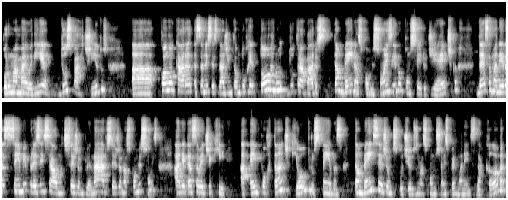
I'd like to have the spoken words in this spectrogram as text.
por uma maioria dos partidos, uh, colocar essa necessidade, então, do retorno do trabalho também nas comissões e no Conselho de Ética, dessa maneira semipresencial, seja no plenário, seja nas comissões. A alegação é de que é importante que outros temas também sejam discutidos nas comissões permanentes da Câmara,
